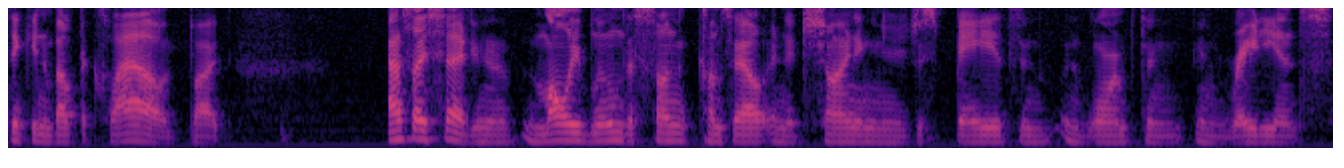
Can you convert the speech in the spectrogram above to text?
thinking about the cloud. But as I said, you know, Molly Bloom, the sun comes out and it's shining, and you're just bathed in, in warmth and, and radiance.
